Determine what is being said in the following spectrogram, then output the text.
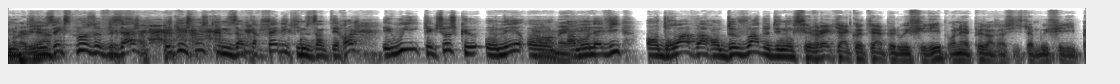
nous explose au visage, est quelque chose qui nous interpelle et qui nous interroge. Et oui, quelque chose qu'on est, à mon avis, en droit, voire en devoir de dénoncer. C'est vrai qu'il y a un côté un peu Louis-Philippe. On est un peu dans un système Louis-Philippe.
